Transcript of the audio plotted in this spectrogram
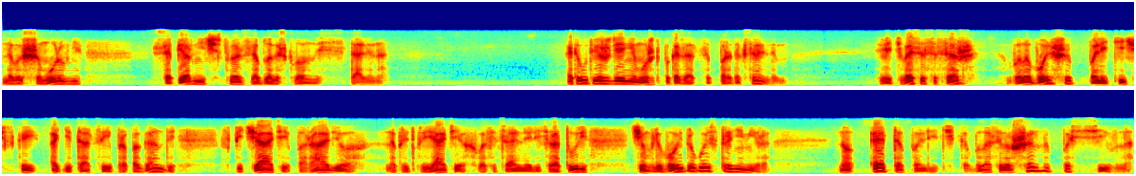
на высшем уровне, соперничества за благосклонность Сталина. Это утверждение может показаться парадоксальным, ведь в СССР было больше политической агитации и пропаганды в печати, по радио, на предприятиях, в официальной литературе, чем в любой другой стране мира. Но эта политика была совершенно пассивна.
